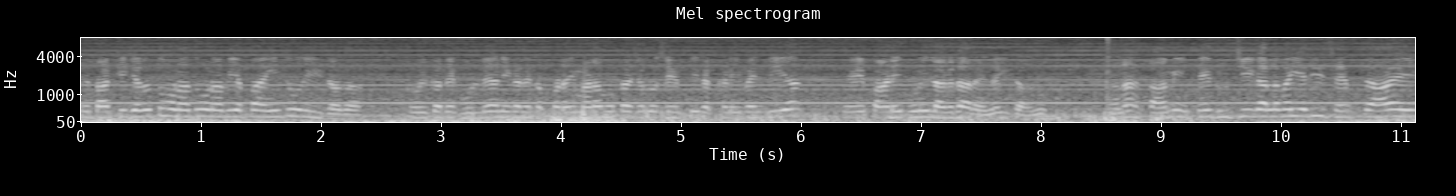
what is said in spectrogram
ਤੇ ਬਾਕੀ ਜਦੋਂ ਧੋਣਾ ਧੋਣਾ ਵੀ ਆਪਾਂ ਐਂ ਧੋ ਦਈਦਾ ਗਾ ਕੋਈ ਕਦੇ ਖੋਲਿਆ ਨਹੀਂ, ਕਦੇ ਕੱਪੜਾ ਹੀ ਮਾੜਾ ਮੋਟਾ, ਚਲੋ ਸੇਫਟੀ ਰੱਖਣੀ ਪੈਂਦੀ ਆ, ਤੇ ਪਾਣੀ ਪੂਣੀ ਲੱਗਦਾ ਰਹਿੰਦਾ ਹੀ ਤਾਂ ਉਹਨੂੰ ਹਨਾ? ਤਾਂ ਵੀ ਤੇ ਦੂਜੀ ਗੱਲ ਬਾਈ ਇਹਦੀ ਸਿਫਤ ਆ ਏ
